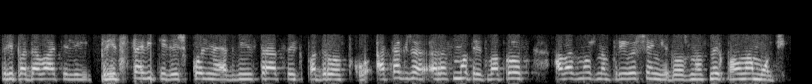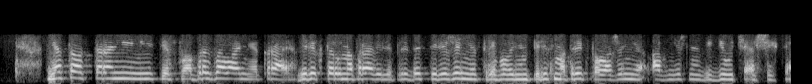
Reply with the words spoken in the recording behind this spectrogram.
преподавателей, представителей школьной администрации к подростку, а также рассмотрит вопрос о возможном превышении должностных полномочий. Не осталось в стороне Министерства образования края. Директору направили предостережение с требованием пересмотреть положение о внешнем виде учащихся.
